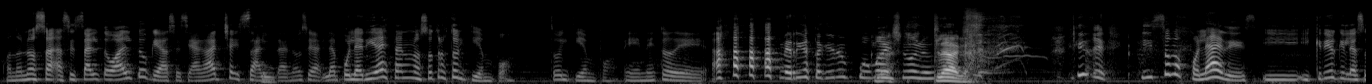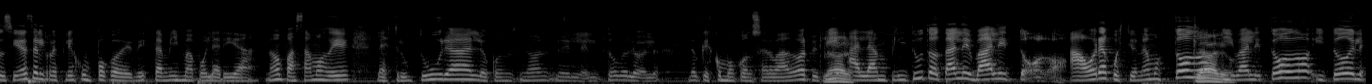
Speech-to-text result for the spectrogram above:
Cuando uno hace salto alto, ¿qué hace? Se agacha y salta, ¿no? O sea, la polaridad está en nosotros todo el tiempo. Todo el tiempo. En esto de. Me río hasta que no puedo más y lloro. Claro. y somos polares y, y creo que la sociedad es el reflejo un poco de, de esta misma polaridad, ¿no? Pasamos de la estructura, lo con- ¿no? El- el- todo lo, lo- lo que es como conservador, pipí, Claro. a la amplitud total de vale todo. Ahora cuestionamos todo Claro. y vale todo y todo el-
